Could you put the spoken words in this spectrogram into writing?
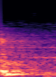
life.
